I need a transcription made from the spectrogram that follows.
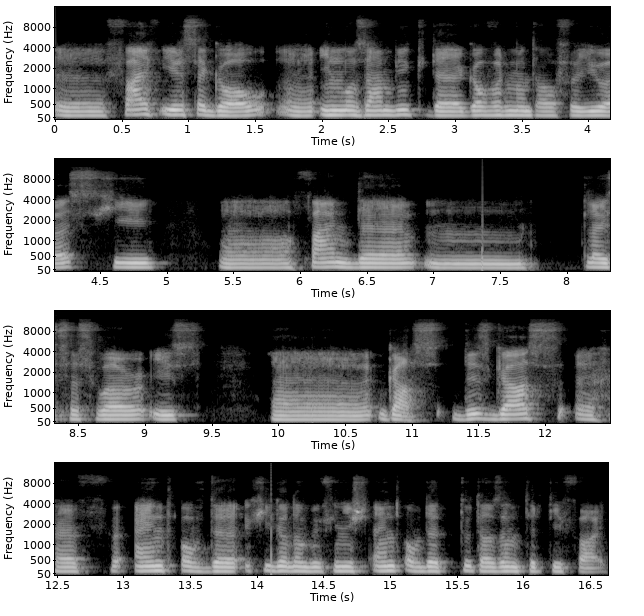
uh, five years ago, uh, in Mozambique, the government of the US he uh, find the um, places where is uh, gas. This gas have end of the he gonna be finished end of the 2035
